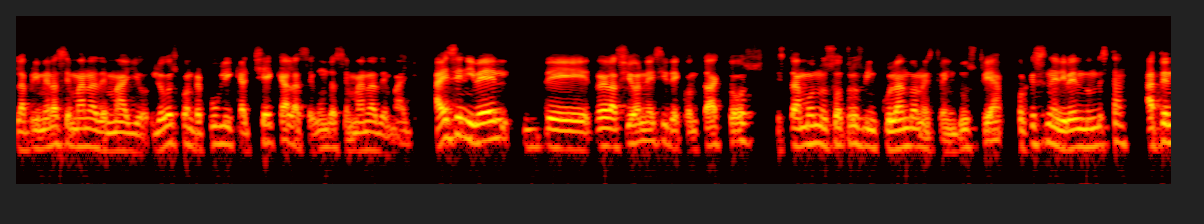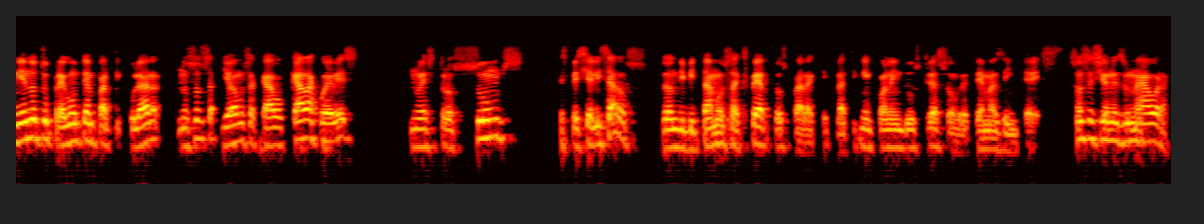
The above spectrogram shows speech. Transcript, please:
la primera semana de mayo, y luego es con República Checa la segunda semana de mayo. A ese nivel de relaciones y de contactos estamos nosotros vinculando a nuestra industria, porque ese es el nivel en donde están. Atendiendo tu pregunta en particular, nosotros llevamos a cabo cada jueves nuestros Zooms especializados, donde invitamos a expertos para que platiquen con la industria sobre temas de interés. Son sesiones de una hora,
